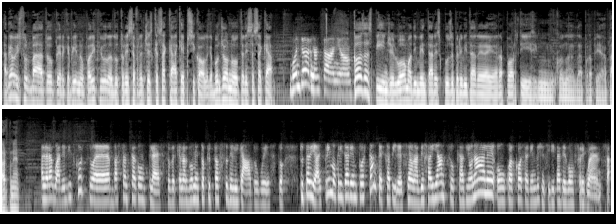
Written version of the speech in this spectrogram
Abbiamo disturbato per capirne un po' di più la dottoressa Francesca Saccà che è psicologa. Buongiorno dottoressa Saccà. Buongiorno Antonio. Cosa spinge l'uomo ad inventare scuse per evitare rapporti mm, con la propria partner? Allora, guarda, il discorso è abbastanza complesso perché è un argomento piuttosto delicato questo. Tuttavia, il primo criterio importante è capire se è una defaglianza occasionale o un qualcosa che invece si ripete con frequenza.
